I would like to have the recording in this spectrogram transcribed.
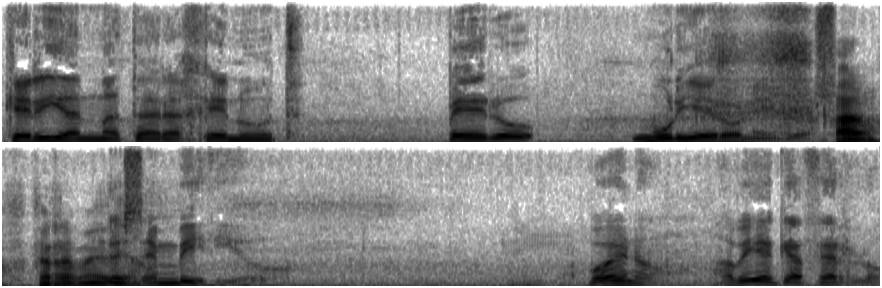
Querían matar a Genut, pero murieron ellos. Claro, qué remedio. Bueno, había que hacerlo.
